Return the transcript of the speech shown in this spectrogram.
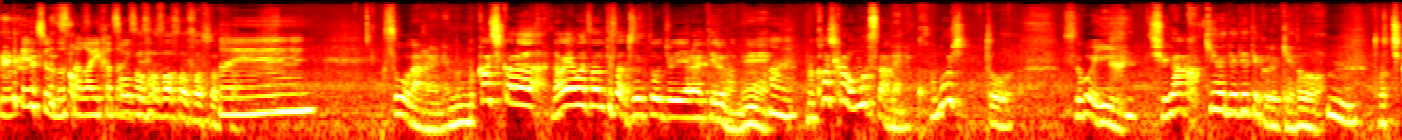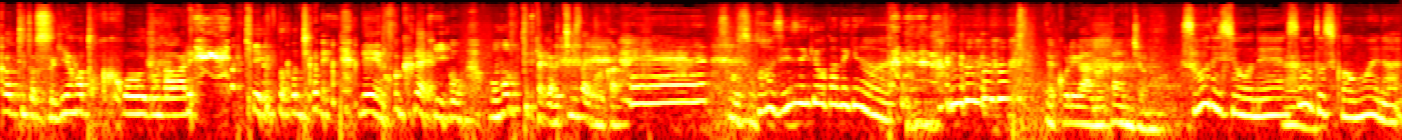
のテンションの下がり方 そうそうそうそうそうそうそう。へえそうなのよね。昔から長山さんってさずっと女優やられてるので、はい。昔から思ってたんだよね。この人すごい 主役級で出てくるけど、うん。どっちかっていうと杉山特攻の流れ 系統じゃねねえのくらいに思ってたから小さい頃から。へえそうそうそう。あ全然共感できない。でこれがあの男女の。そうでしょうね、うん。そうとしか思えない。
